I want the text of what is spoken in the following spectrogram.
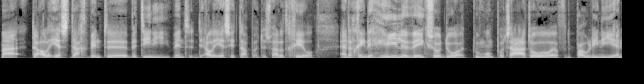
Maar de allereerste dag wint eh, Bettini wint de allereerste etappe. Dus we hadden het geel. En dat ging de hele week zo door. Toen won Pozzato of Paulini. En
